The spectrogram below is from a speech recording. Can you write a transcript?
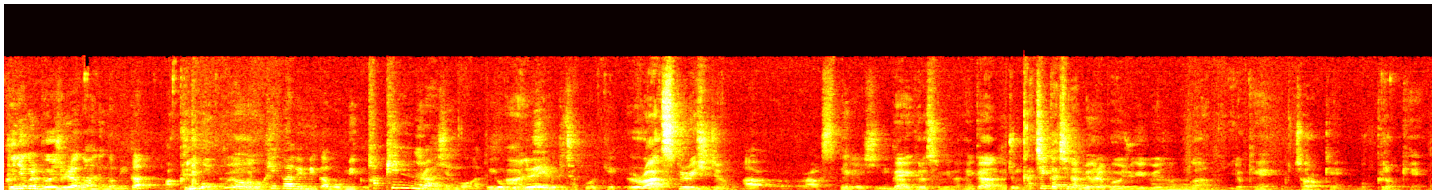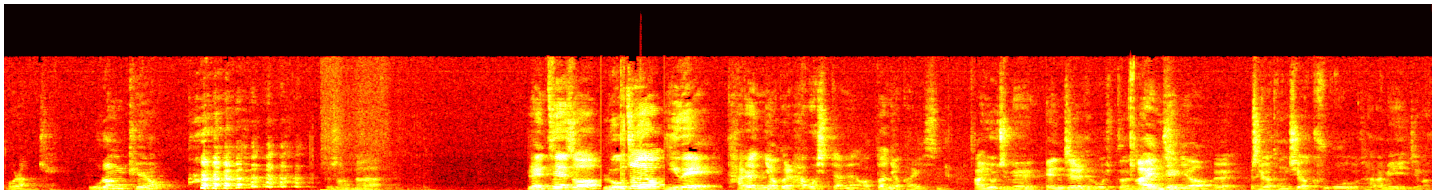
근육을 보여주려고 하는 겁니까? 아 근육 없고요. 뭐 힙합입니까? 뭡니까? 팝핀을 하시는 것 같아요. 이거 뭐 아니. 왜 이렇게 자꾸 이렇게 락 스피릿이죠. 아 락스피릿이니까? 네 그렇습니다. 그러니까 좀 까칠까칠한 면을 보여주기 위해서 뭔가 이렇게 저렇게 뭐 그렇게 오랑캐. 오랑캐요? 죄송합니다. 렌트에서 로저 역 이외에 다른 역을 하고 싶다면 어떤 역할이 있습니까? 아 요즘에 엔젤 해보고 싶다는 아 엔젤이요? 네, 제가 덩치가 크고 사람이 이제 막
